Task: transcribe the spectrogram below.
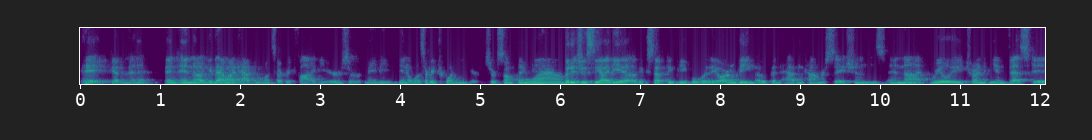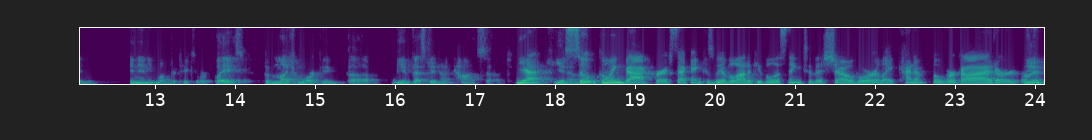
hey, got a minute? And and uh, that might happen once every five years or maybe, you know, once every 20 years or something. Wow. But it's just the idea of accepting people where they are and being open, to having conversations and not really trying to be invested in any one particular place, but much more can uh, be invested in a concept. Yeah. You know. So going back for a second, because we have a lot of people listening to this show who are like kind of over God or or, Yeah.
